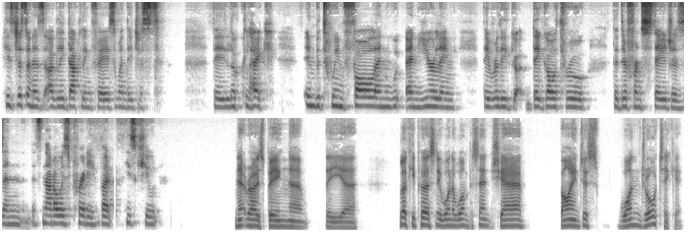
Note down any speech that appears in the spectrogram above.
He's just on his ugly duckling face when they just they look like in between foal and and yearling they really go, they go through the different stages, and it's not always pretty, but he's cute. Netrose being uh, the uh, lucky person who won a one percent share, buying just one draw ticket.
